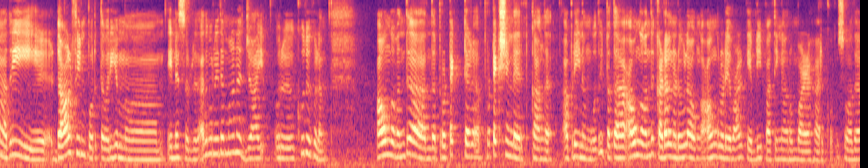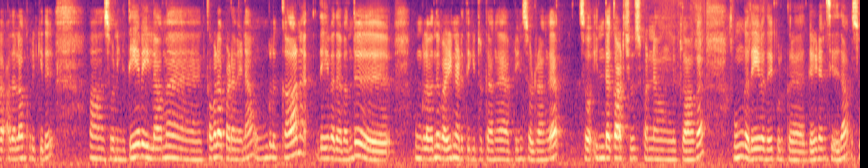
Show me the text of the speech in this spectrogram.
மாதிரி டால்ஃபின் பொறுத்தவரையும் என்ன சொல்கிறது அது ஒரு விதமான ஜாய் ஒரு குதூகலம். அவங்க வந்து அந்த ப்ரொடெக்டர் ப்ரொடெக்ஷனில் இருக்காங்க அப்படின்னும் போது இப்போ அவங்க வந்து கடல் நடுவில் அவங்க அவங்களுடைய வாழ்க்கை எப்படி பார்த்திங்கன்னா ரொம்ப அழகாக இருக்கும். ஸோ அதை அதெல்லாம் குறிக்குது. ஸோ நீங்கள் தேவையில்லாமல் கவலைப்பட வேணாம். உங்களுக்கான தேவதை வந்து உங்களை வந்து வழி நடத்திக்கிட்டு இருக்காங்க அப்படின்னு சொல்கிறாங்க ஸோ இந்த கார்டு சூஸ் பண்ணவங்களுக்காக உங்கள் தேவதை கொடுக்குற கைடன்ஸ் இதுதான். ஸோ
